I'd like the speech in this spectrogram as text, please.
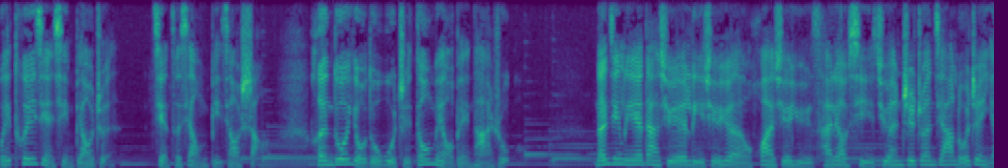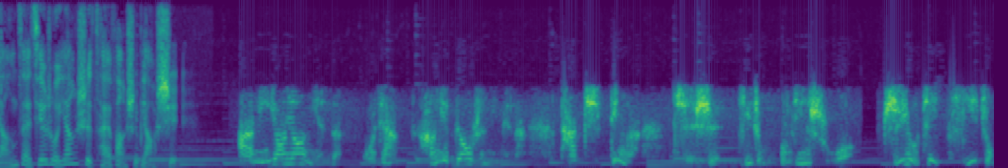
为推荐性标准，检测项目比较少，很多有毒物质都没有被纳入。南京林业大学理学院化学与材料系聚氨酯专家罗振阳在接受央视采访时表示：“二零幺幺年的国家行业标准里面呢，它指定了只是几种重金属，只有这几种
